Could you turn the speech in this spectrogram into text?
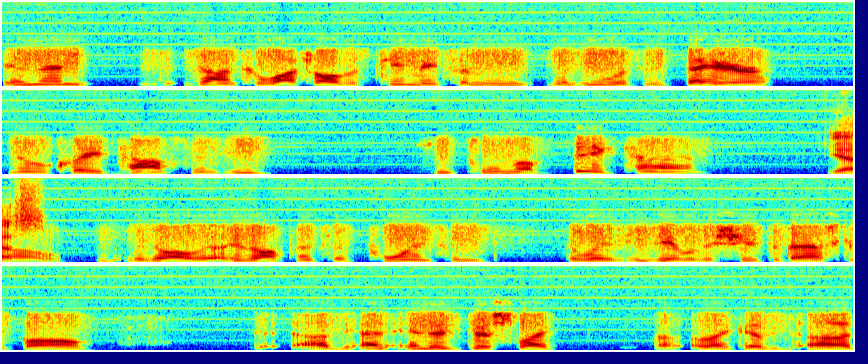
and then John to watch all his teammates. I mean, when he wasn't there, you know, Klay Thompson, he he came up big time Yes. Uh, with all his offensive points and the way that he's able to shoot the basketball, uh, and, and they're just like uh, like a uh,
